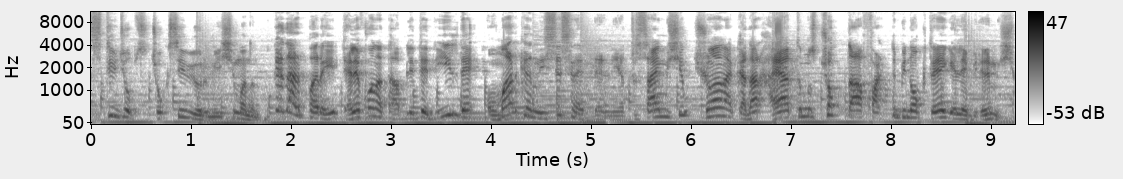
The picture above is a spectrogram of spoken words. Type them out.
Steve Jobs'u çok seviyorum Yeşim Hanım. Bu kadar parayı telefona, tablete değil de o markanın hisse senetlerine yatırsaymışım şu ana kadar hayatımız çok daha farklı bir noktaya gelebilirmiş.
